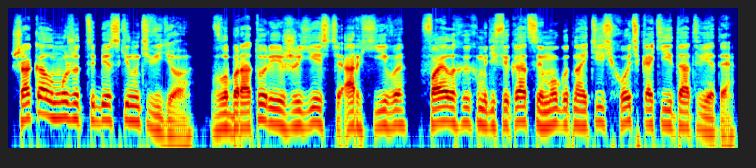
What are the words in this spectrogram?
Шакал может тебе скинуть видео. В лаборатории же есть архивы, в файлах их модификации могут найтись хоть какие-то ответы.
